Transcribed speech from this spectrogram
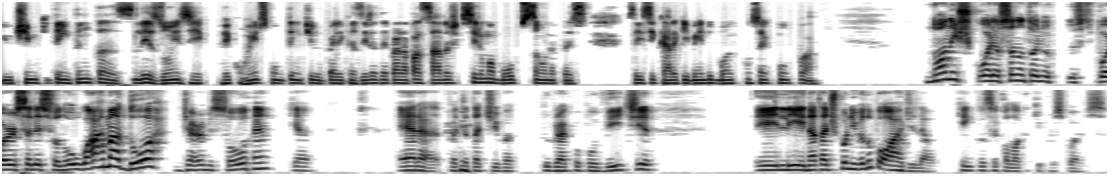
e o time que tem tantas lesões recorrentes como tem tido o Pelicans desde a temporada passada, acho que seria uma boa opção, né? Pra ser esse cara que vem do banco e consegue pontuar. Nona escolha, o San Antonio Spurs selecionou o armador Jeremy Sohan, que é, era, foi tentativa do Greg Popovich. Ele ainda está disponível no board, Léo. Quem que você coloca aqui pro Spurs?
